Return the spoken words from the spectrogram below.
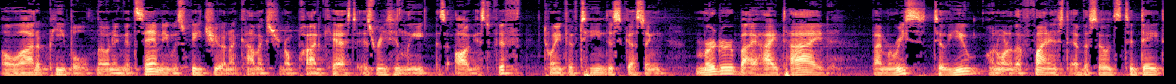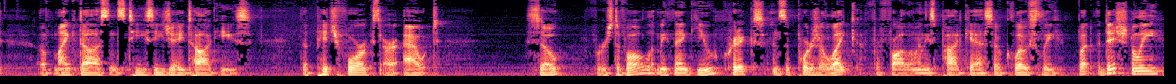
A lot of people noting that Sammy was featured on a Comics Journal podcast as recently as August 5th, 2015, discussing Murder by High Tide by Maurice Tillieu on one of the finest episodes to date of Mike Dawson's TCJ Talkies. The pitchforks are out. So, first of all, let me thank you, critics and supporters alike, for following these podcasts so closely. But additionally,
